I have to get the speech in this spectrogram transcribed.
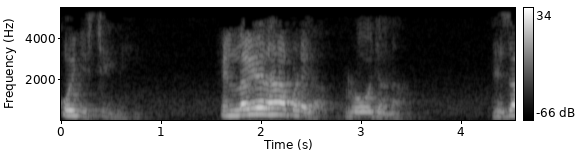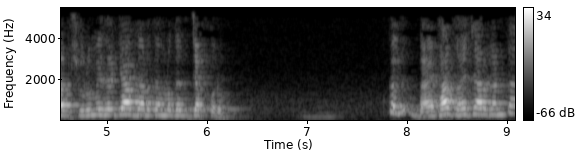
कोई निश्चय नहीं। इन लगे रहना पड़ेगा, रोज आना। जैसे आप शुरू में से क्या करते हम लोग जब करो। बैठा तो है चार घंटा।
